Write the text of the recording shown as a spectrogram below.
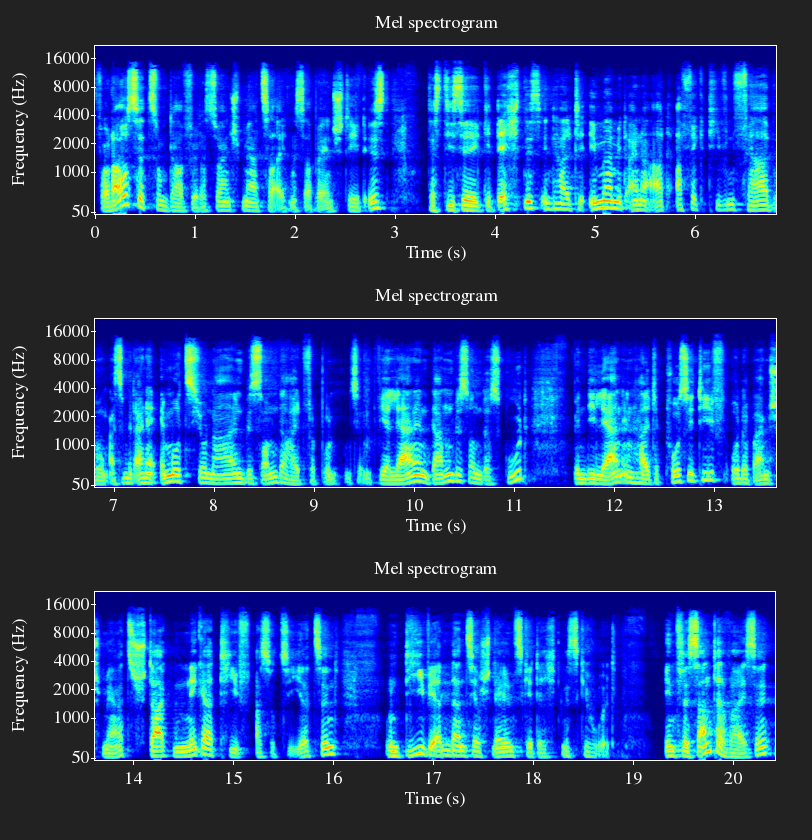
Voraussetzung dafür, dass so ein Schmerzereignis aber entsteht, ist, dass diese Gedächtnisinhalte immer mit einer Art affektiven Färbung, also mit einer emotionalen Besonderheit verbunden sind. Wir lernen dann besonders gut, wenn die Lerninhalte positiv oder beim Schmerz stark negativ assoziiert sind und die werden dann sehr schnell ins Gedächtnis geholt. Interessanterweise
